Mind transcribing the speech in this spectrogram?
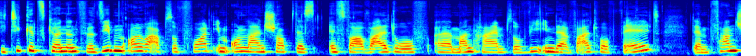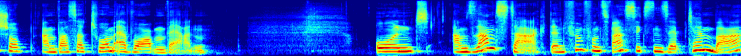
die Tickets können für 7 Euro ab sofort im Online-Shop des SV Waldhof äh, Mannheim sowie in der Waldhof Welt, dem Pfandshop am Wasserturm, erworben werden. Und am Samstag, den 25. September,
